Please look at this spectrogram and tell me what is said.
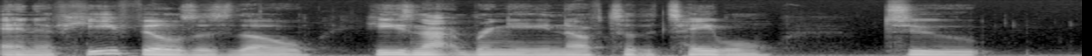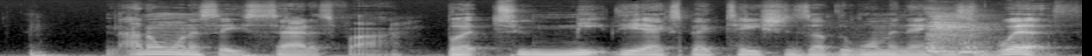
and if he feels as though he's not bringing enough to the table to I don't want to say satisfy, but to meet the expectations of the woman that he's with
